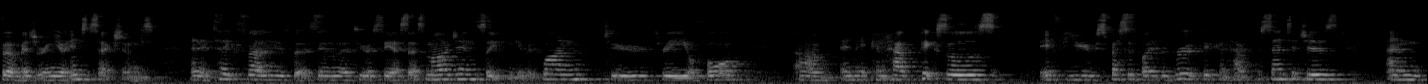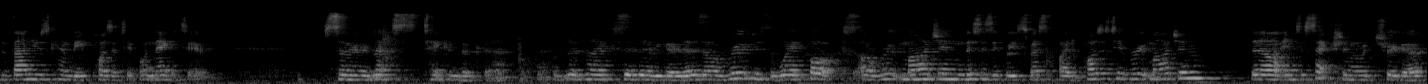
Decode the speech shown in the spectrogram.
for measuring your intersections. And it takes values that are similar to a CSS margin, so you can give it one, two, three, or four, um, and it can have pixels. If you specify the root, it can have percentages, and the values can be positive or negative. So let's take a look at what that would look like. So there we go, there's our root, is the white box. Our root margin, this is if we specified a positive root margin, then our intersection would trigger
